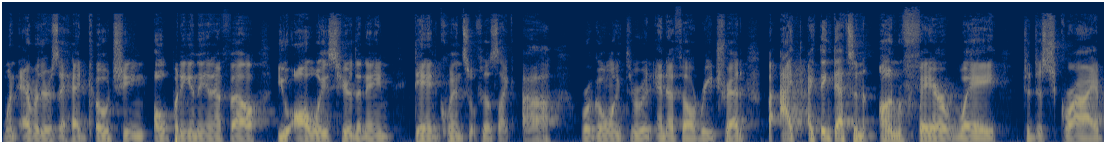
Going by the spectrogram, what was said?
whenever there's a head coaching opening in the NFL. You always hear the name Dan Quinn. So it feels like, ah, we're going through an NFL retread. But I, I think that's an unfair way to describe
